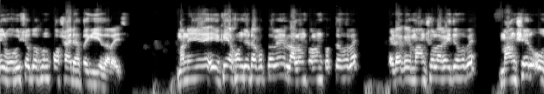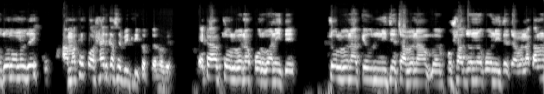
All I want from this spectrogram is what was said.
এর ভবিষ্যৎ এখন কষায়ের হাতে গিয়ে দাঁড়াইছে। মানে একে এখন যেটা করতে হবে, লালন পালন করতে হবে, এটাকে মাংস লাগাইতে হবে, মাংসের ওজন অনুযায়ী আমাকে কষাইয়ের কাছে বিক্রি করতে হবে। এটা চলবে না কোরবানিতে, চলবে না কেউ নিতে চাবে না পোষার জন্য কেউ নিতে চাবে না, কারণ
